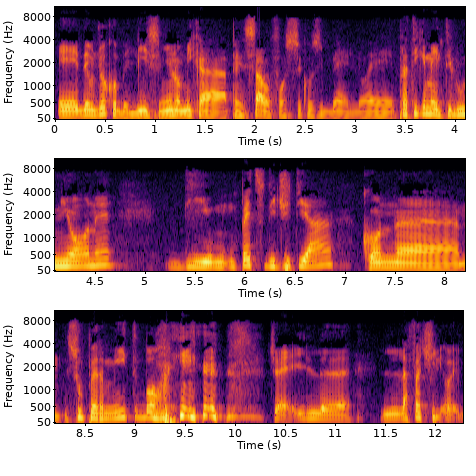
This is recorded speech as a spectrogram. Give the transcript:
ed è un gioco bellissimo, io non mica pensavo fosse così bello. È praticamente l'unione di un pezzo di GTA con uh, Super Meat Boy, cioè il, la facil-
